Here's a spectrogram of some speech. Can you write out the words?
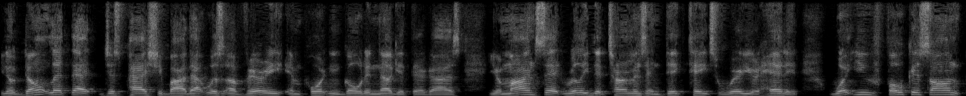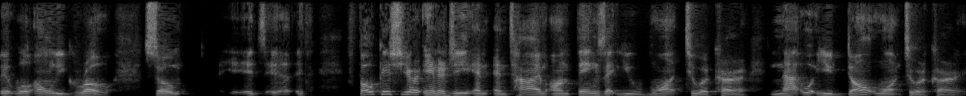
you know don't let that just pass you by. That was a very important golden nugget there guys. Your mindset really determines and dictates where you're headed. What you focus on it will only grow so it's it, focus your energy and, and time on things that you want to occur not what you don't want to occur.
